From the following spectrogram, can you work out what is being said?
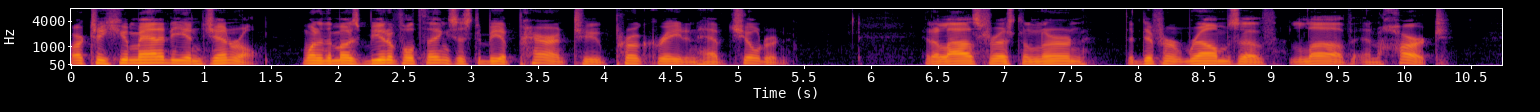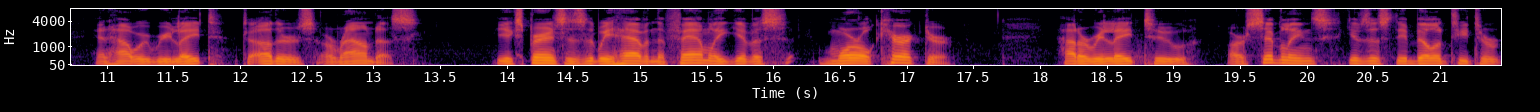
or to humanity in general. One of the most beautiful things is to be a parent, to procreate and have children. It allows for us to learn the different realms of love and heart and how we relate to others around us. The experiences that we have in the family give us moral character. How to relate to our siblings gives us the ability to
